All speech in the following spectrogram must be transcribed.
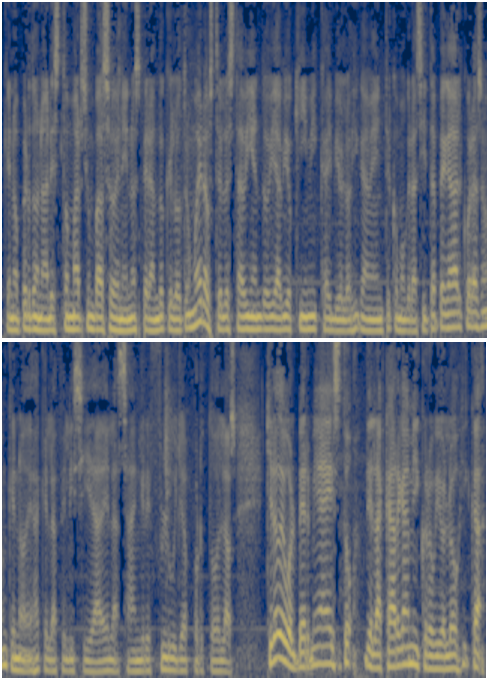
que no perdonar es tomarse un vaso de veneno esperando que el otro muera. Usted lo está viendo ya bioquímica y biológicamente como grasita pegada al corazón que no deja que la felicidad de la sangre fluya por todos lados. Quiero devolverme a esto de la carga microbiológica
